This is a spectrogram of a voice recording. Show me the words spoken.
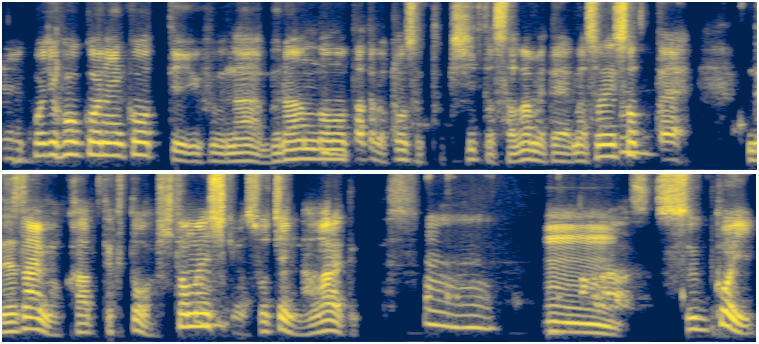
えーこういう方向に行こうっていうふうなブランドの例えばコンセプトをきちっと定めて、まあ、それに沿ってデザインも変わっていくと、人の意識もそっちに流れていくんです。うんうんうんだから、すっごい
